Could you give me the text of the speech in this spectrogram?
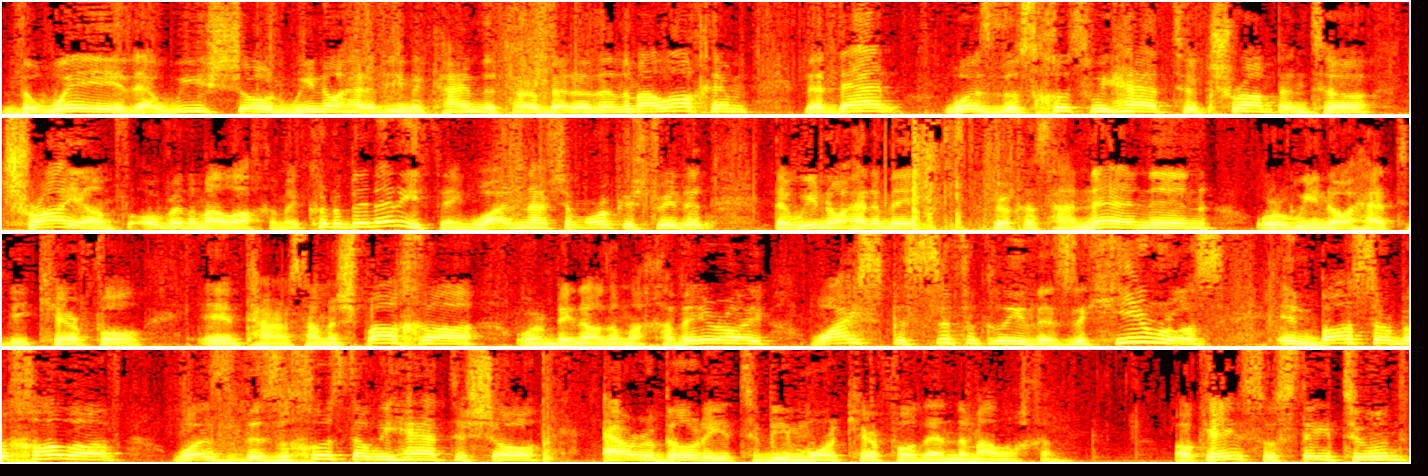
the way that we showed we know how to be Mekayim the Torah better than the Malachim, that that was the schus we had to trump and to triumph over the Malachim. It could have been anything. Why didn't Hashem orchestrate it that we know how to make Berchas Hanenin, or we know how to be careful in Taras HaMashpacha, or in Bein Adam? Why specifically the Zehiros in Basar B'cholav was the zechus that we had to show our ability to be more careful than the Malachim? Okay, so stay tuned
